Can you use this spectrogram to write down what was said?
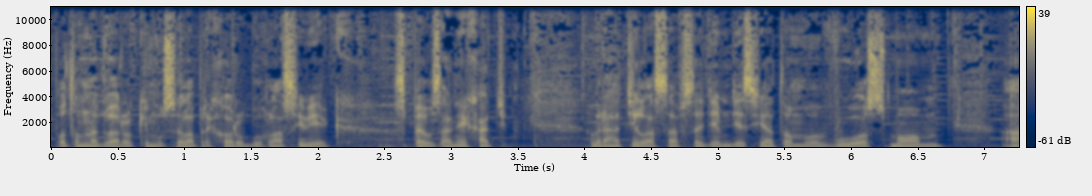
potom na dva roky musela pre chorobu hlasiviek spev zanechať. Vrátila sa v 78. a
